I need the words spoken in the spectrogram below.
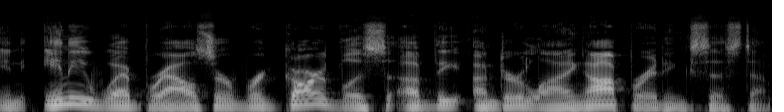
in any web browser regardless of the underlying operating system.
